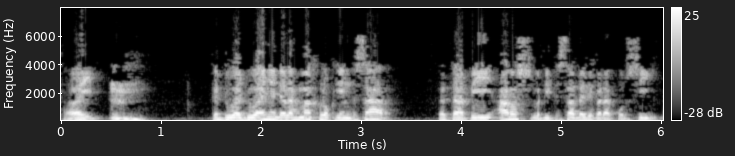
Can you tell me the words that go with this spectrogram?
Baik. Kedua-duanya adalah makhluk yang besar, tetapi ars lebih besar daripada kursi.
